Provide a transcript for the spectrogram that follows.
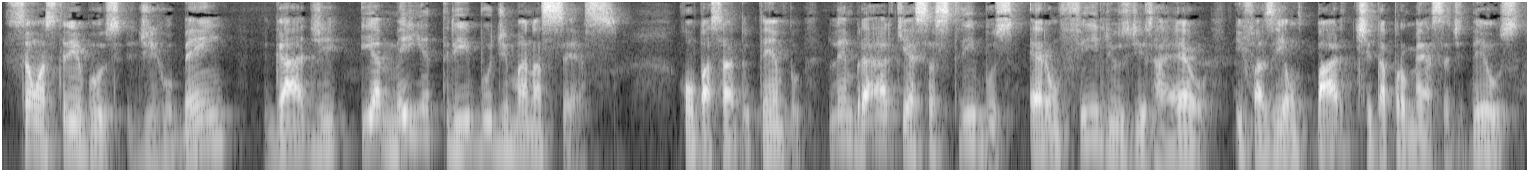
São as tribos de Rubem, Gade e a meia tribo de Manassés. Com o passar do tempo, lembrar que essas tribos eram filhos de Israel e faziam parte da promessa de Deus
